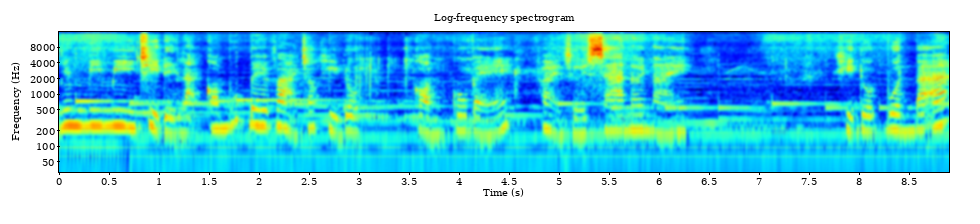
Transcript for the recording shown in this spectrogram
Nhưng Mimi chỉ để lại con búp bê vải cho khỉ đột Còn cô bé phải rời xa nơi này. Khỉ đột buồn bã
